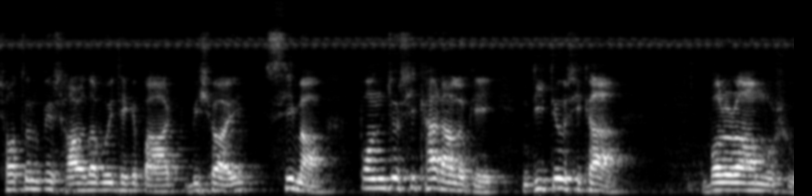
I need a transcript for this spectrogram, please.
শতরূপে সারদা বই থেকে পাঠ বিষয় সীমা, পঞ্চশিখার আলোকে দ্বিতীয় শিখা, বলরাম বসু।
